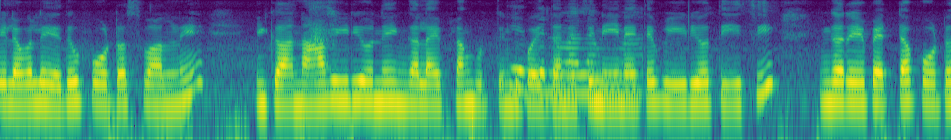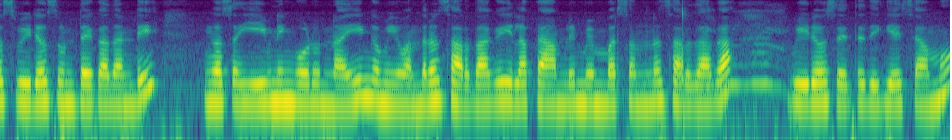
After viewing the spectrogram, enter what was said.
పిలవలేదు. ఫొటోస్ వాళ్ళని ఇంకా నా వీడియోనే ఇంకా లైఫ్ లాంగ్ గుర్తుండిపోయింది అనేసి నేనైతే వీడియో తీసి ఇంకా రేపెట్ట ఫొటోస్ వీడియోస్ ఉంటాయి కదండి. ఇంకా స- ఈవినింగ్ కూడా ఉన్నాయి. ఇంకా మేమందరం సరదాగా ఇలా ఫ్యామిలీ మెంబర్స్ అందరం సరదాగా వీడియోస్ అయితే దిగేసాము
